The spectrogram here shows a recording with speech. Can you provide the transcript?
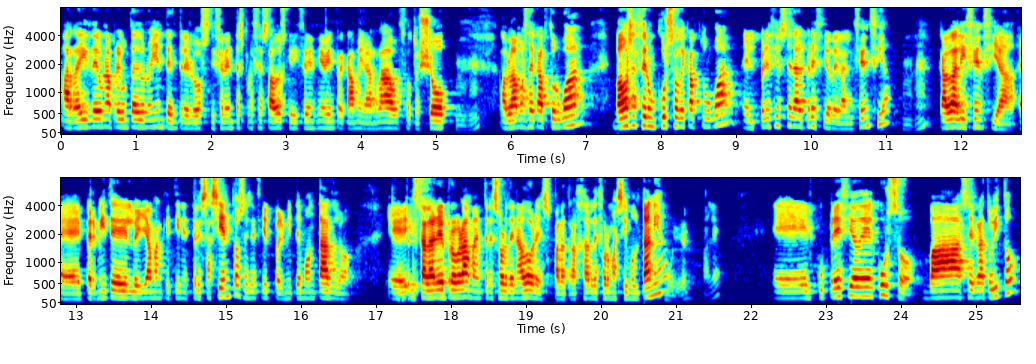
a raíz de una pregunta de un oyente entre los diferentes procesadores que diferencia entre cámara RAW, Photoshop. Hablamos de Capture One. Vamos a hacer un curso de Capture One. El precio será el precio de la licencia. Cada licencia eh, permite, lo llaman que tiene tres asientos, es decir, permite montarlo, eh, instalar el programa en tres ordenadores para trabajar de forma simultánea. Muy bien. ¿vale? Eh, el precio del curso va a ser gratuito,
